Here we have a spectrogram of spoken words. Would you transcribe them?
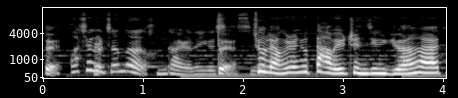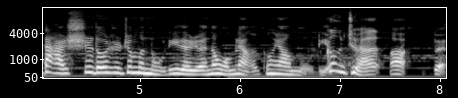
对啊，这个真的很感人的一个信息。就两个人就大为震惊，原来大师都是这么努力的人，那我们两个更要努力，更卷啊！对，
